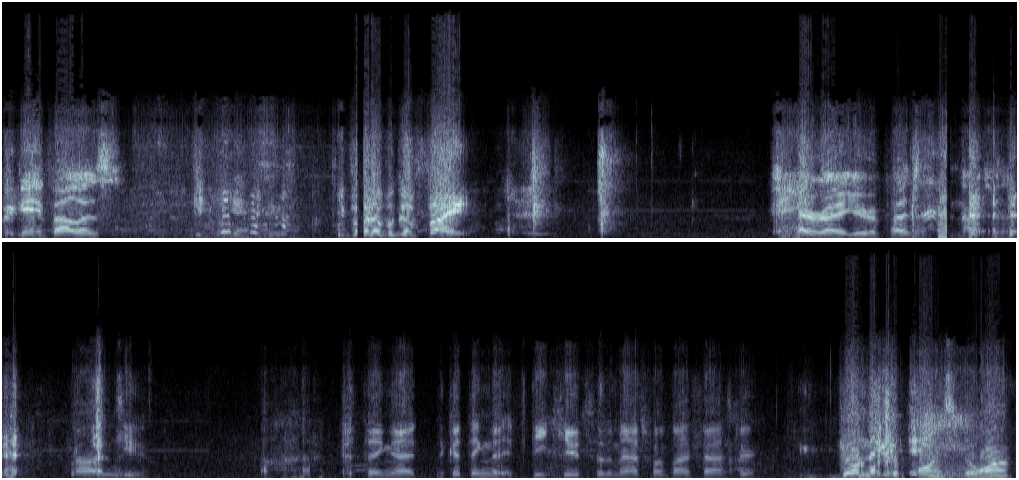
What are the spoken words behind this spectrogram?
Good game, fellas. Again, here you. You put up a good fight. Yeah, right. You're a peasant. Not Jin. Run. Fuck you. Good thing that the good thing that DQ'd so the match went by faster. Go negative points if you want.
